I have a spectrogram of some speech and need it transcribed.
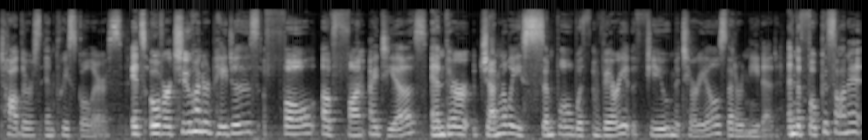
toddlers and preschoolers. It's over 200 pages full of fun ideas, and they're generally simple with very few materials that are needed. And the focus on it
